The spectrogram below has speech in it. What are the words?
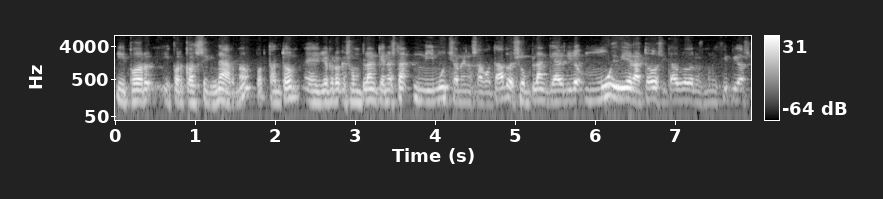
y por, y por consignar. ¿no? Por tanto, eh, yo creo que es un plan que no está ni mucho menos agotado, es un plan que ha venido muy bien a todos y cada uno de los municipios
